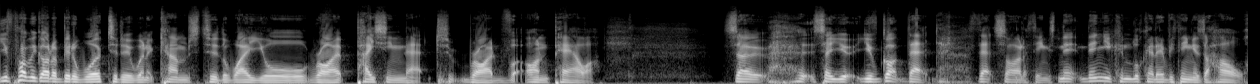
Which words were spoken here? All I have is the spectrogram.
you've probably got a bit of work to do when it comes to the way you're right pacing that ride on power. So, so you you've got that that side of things. Then you can look at everything as a whole.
